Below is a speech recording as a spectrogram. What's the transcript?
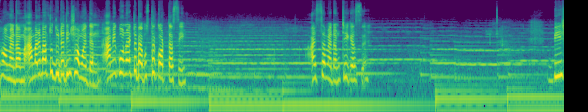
হ্যাঁ ম্যাডাম আমার মাত্র দুইটা দিন সময় দেন। আমি কোনো একটা ব্যবস্থা করতেছি। আচ্ছা ম্যাডাম ঠিক আছে। বিশ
